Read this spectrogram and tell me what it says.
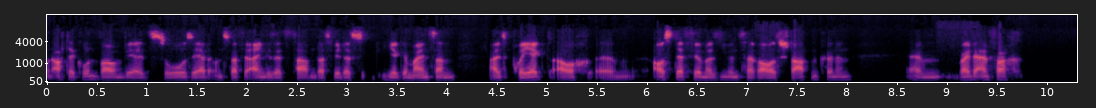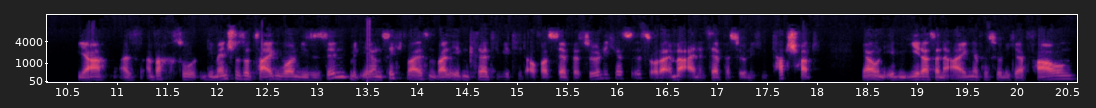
und auch der Grund, warum wir jetzt so sehr uns dafür eingesetzt haben, dass wir das hier gemeinsam als Projekt auch ähm, aus der Firma Siemens heraus starten können, ähm, weil wir einfach ja, also einfach so die Menschen so zeigen wollen, wie sie sind, mit ihren Sichtweisen, weil eben Kreativität auch was sehr Persönliches ist oder immer einen sehr persönlichen Touch hat. Ja, und eben jeder seine eigene persönliche Erfahrung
